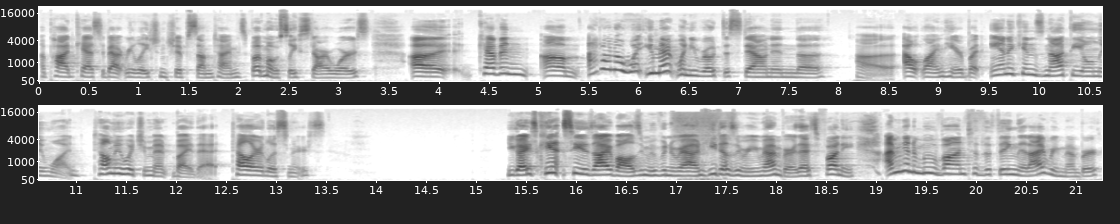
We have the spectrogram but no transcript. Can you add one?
a podcast about relationships sometimes, but mostly Star Wars. Uh, Kevin, um, I don't know what you meant when you wrote this down in the uh, outline here, but Anakin's not the only one. Tell me what you meant by that. Tell our listeners. You guys can't see his eyeballs moving around. He doesn't remember. That's funny. I'm going to move on to the thing that I remember.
